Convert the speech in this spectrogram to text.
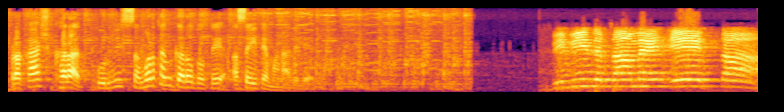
प्रकाश खरात पूर्वी समर्थन करत होते असंही ते म्हणालेले आहेत विविधता में एकता।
